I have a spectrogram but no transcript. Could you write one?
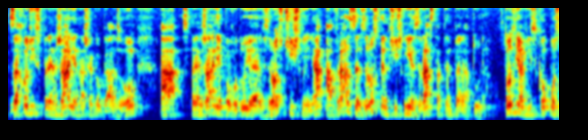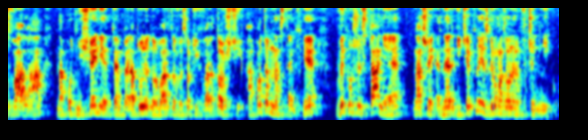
zachodzi sprężanie naszego gazu, a sprężanie powoduje wzrost ciśnienia, a wraz ze wzrostem ciśnienia wzrasta temperatura. To zjawisko pozwala na podniesienie temperatury do bardzo wysokich wartości, a potem następnie wykorzystanie naszej energii cieplnej zgromadzonej w czynniku.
